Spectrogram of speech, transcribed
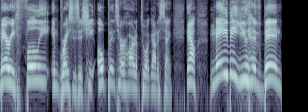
Mary fully embraces it. She opens her heart up to what God is saying. Now, maybe you have been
